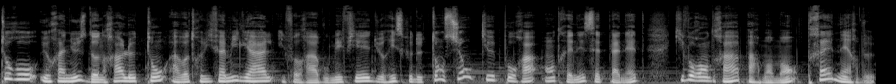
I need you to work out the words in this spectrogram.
Taureau, Uranus donnera le ton à votre vie familiale. Il faudra vous méfier du risque de tension que pourra entraîner cette planète qui vous rendra par moments très nerveux.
